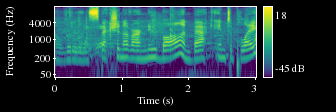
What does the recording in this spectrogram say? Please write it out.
A little inspection of our new ball and back into play.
